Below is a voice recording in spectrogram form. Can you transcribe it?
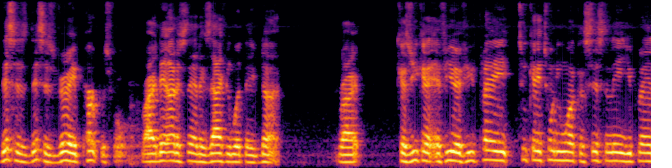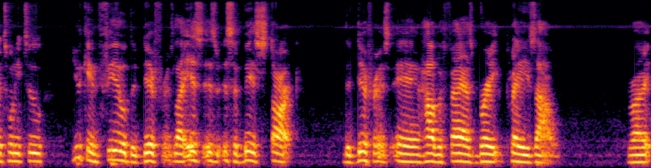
This is this is very purposeful, right? They understand exactly what they've done, right? Because you can, if you if you play 2K21 consistently, and you play in 22, you can feel the difference. Like it's it's it's a bit stark, the difference in how the fast break plays out, right?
